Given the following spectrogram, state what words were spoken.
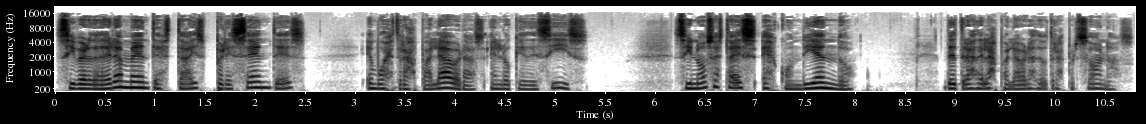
si verdaderamente estáis presentes en vuestras palabras, en lo que decís, si no os estáis escondiendo detrás de las palabras de otras personas.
